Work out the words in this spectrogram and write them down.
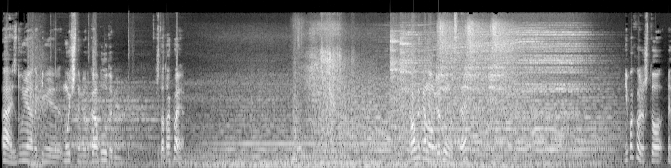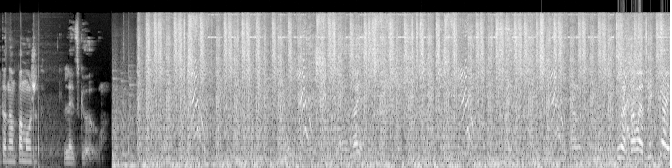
А, с двумя такими мощными рукоблудами. Что такое? Ну, как она увернулась, да? Не похоже, что это нам поможет. Let's go. А я. Блэр, давай, отвлекай!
